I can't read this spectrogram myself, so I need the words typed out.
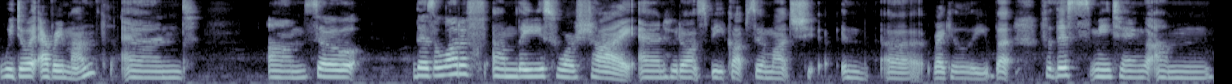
we do it every month, and um, so there's a lot of um, ladies who are shy and who don't speak up so much in uh, regularly. But for this meeting, um,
